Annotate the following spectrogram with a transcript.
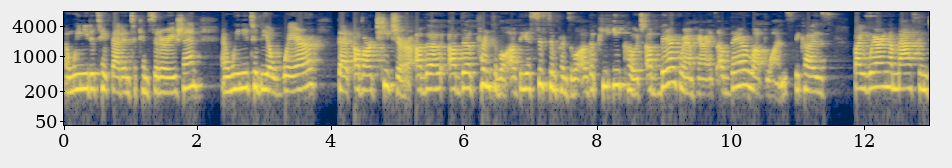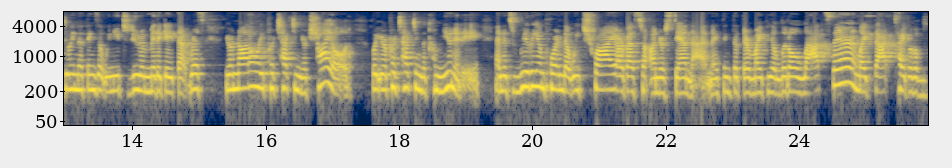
and we need to take that into consideration. And we need to be aware that of our teacher, of the of the principal, of the assistant principal, of the PE coach, of their grandparents, of their loved ones, because by wearing a mask and doing the things that we need to do to mitigate that risk, you're not only protecting your child, but you're protecting the community. And it's really important that we try our best to understand that. And I think that there might be a little lapse there and like that type of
